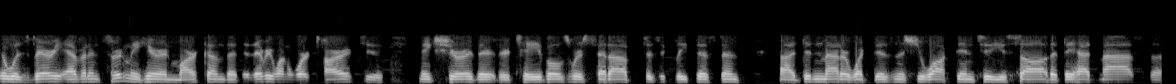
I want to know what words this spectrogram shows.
It was very evident, certainly here in Markham, that, that everyone worked hard to make sure their, their tables were set up, physically distanced. Uh, didn't matter what business you walked into, you saw that they had masks, uh,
